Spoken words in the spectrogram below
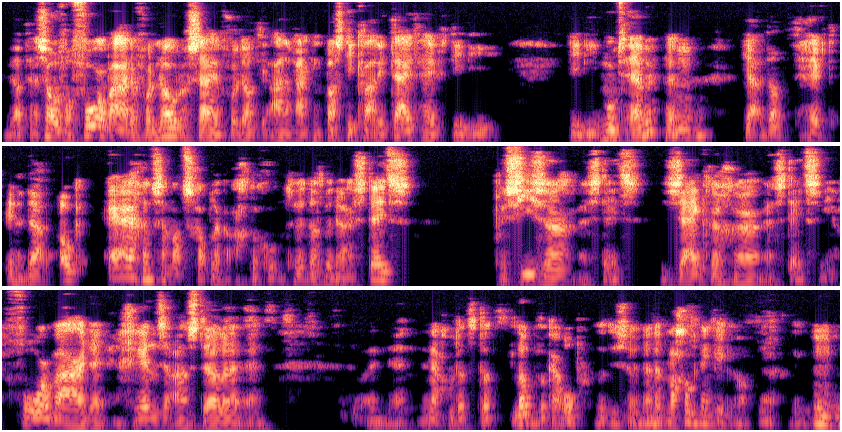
dat er zoveel voorwaarden voor nodig zijn voordat die aanraking pas die kwaliteit heeft die die, die, die moet hebben. Hè? Mhm. Ja, dat heeft inderdaad ook ergens een maatschappelijke achtergrond. Hè? Dat we daar steeds preciezer en steeds zeikeriger en steeds meer voorwaarden en grenzen aanstellen. En, en, en nou goed, dat, dat loopt met elkaar op. Dat, is, eh, nou, dat mag ook, denk ik ook. Ja. Mhm.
